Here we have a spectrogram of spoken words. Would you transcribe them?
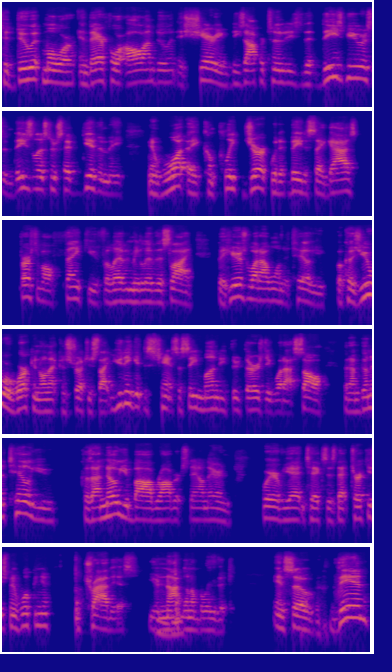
to do it more. And therefore, all I'm doing is sharing these opportunities that these viewers and these listeners have given me. And what a complete jerk would it be to say, guys, first of all, thank you for letting me live this life. But here's what I want to tell you because you were working on that construction site. You didn't get this chance to see Monday through Thursday what I saw, but I'm going to tell you because I know you, Bob Roberts, down there and wherever you're at in Texas, that turkey's been whooping you. Try this. You're not mm-hmm. going to believe it. And so then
